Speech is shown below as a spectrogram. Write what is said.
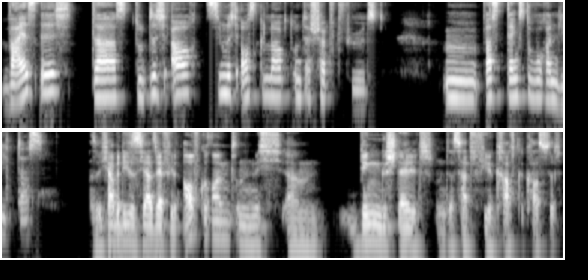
weiß ich, dass du dich auch ziemlich ausgelaugt und erschöpft fühlst. Hm, was denkst du, woran liegt das? Also ich habe dieses Jahr sehr viel aufgeräumt und mich ähm, Dingen gestellt und das hat viel Kraft gekostet.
